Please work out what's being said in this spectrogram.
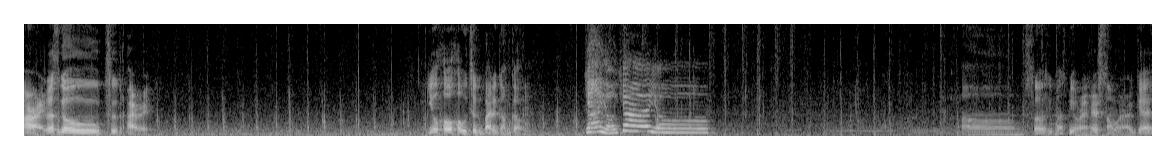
Alright, let's go to the pirate. Yo ho ho took a bite of gum gum. Yeah yo, yeah yo. Um, so he must be around here somewhere, I guess.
